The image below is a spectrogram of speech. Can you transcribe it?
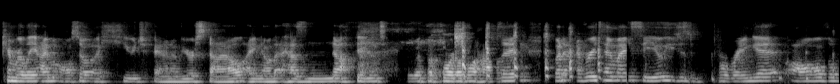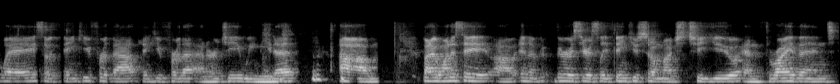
Kimberly, I'm also a huge fan of your style. I know that has nothing to do with affordable housing, but every time I see you, you just bring it all the way. So thank you for that. Thank you for that energy. We need it. Um, but I want to say, uh, in a very seriously, thank you so much to you and Thrivent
